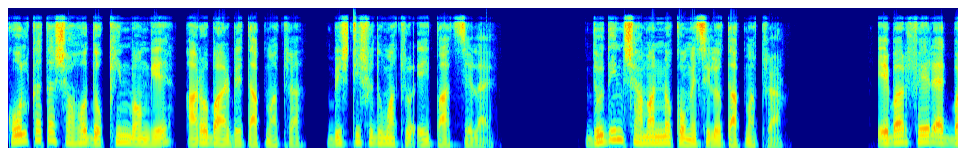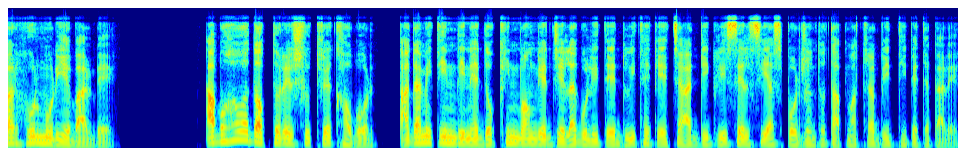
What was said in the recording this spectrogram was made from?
কলকাতা সহ দক্ষিণবঙ্গে আরও বাড়বে তাপমাত্রা। বৃষ্টি শুধুমাত্র এই পাঁচ জেলায়। দুদিন সামান্য কমেছিল তাপমাত্রা। এবার ফের একবার হুড়মুড়িয়ে বাড়বে। আবহাওয়া দপ্তরের সূত্রে খবর, আগামী তিন দিনে দক্ষিণবঙ্গের জেলাগুলিতে দুই থেকে চার ডিগ্রি সেলসিয়াস পর্যন্ত তাপমাত্রা বৃদ্ধি পেতে পারে।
